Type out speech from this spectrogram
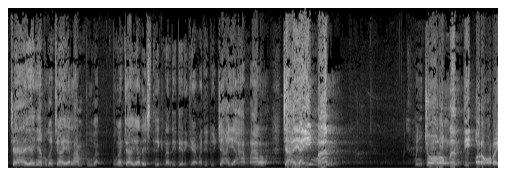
Cahayanya bukan cahaya lampu, Pak. Bukan cahaya listrik nanti di hari kiamat itu. Cahaya amal. Cahaya iman. Mencorong nanti orang-orang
